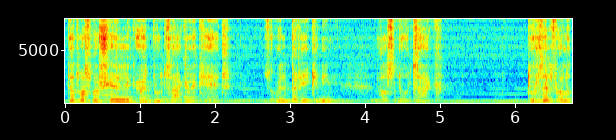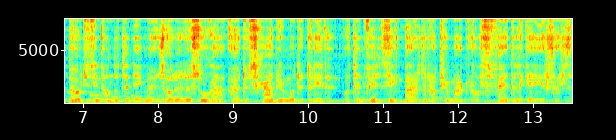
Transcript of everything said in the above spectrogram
Dat was waarschijnlijk uit noodzakelijkheid, zowel berekening als noodzaak. Door zelf alle touwtjes in handen te nemen, zouden de Soga uit de schaduw moeten treden, wat hen veel zichtbaarder had gemaakt als feitelijke heersers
